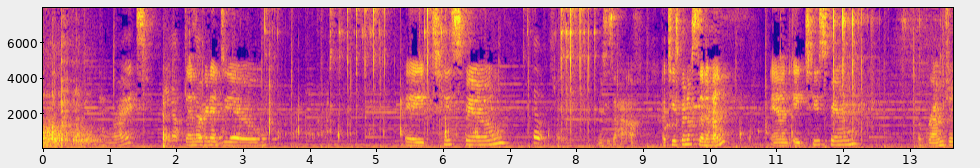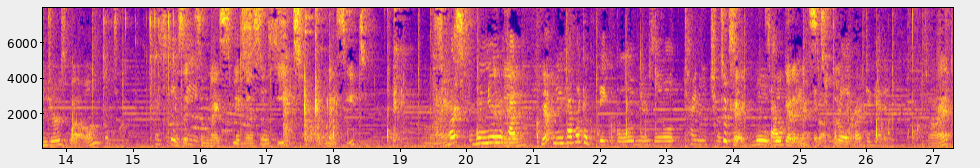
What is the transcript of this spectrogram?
All right. Then we're gonna do a teaspoon, That one's right. this is a half, a teaspoon of cinnamon and a teaspoon of ground ginger as well. Gives it some nice sweetness and heat, but nice heat. Right. When you have yeah. when you have like a big bowl and there's little tiny chunks It's okay. of We'll- we'll get it mixed it's up, don't really hard to get it. All right.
